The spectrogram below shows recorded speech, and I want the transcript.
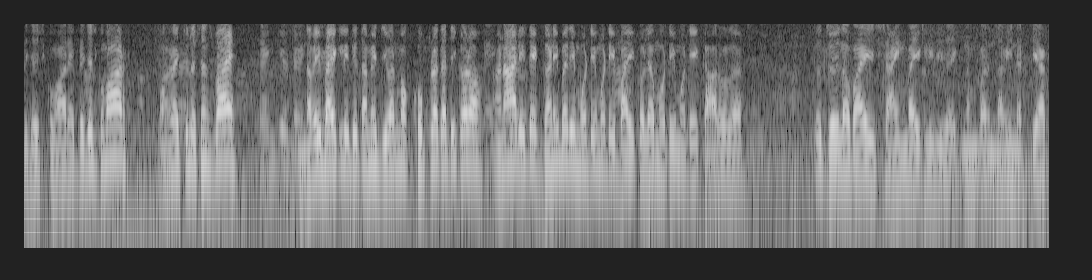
બ્રિજેશ કુમારે. બ્રિજેશ કુમાર કોંગ્રેચ્યુલેશન્સ ભાઈ. થેન્ક યુ નવી બાઇક લીધી તમે જીવનમાં ખૂબ પ્રગતિ કરો. અને આ રીતે ઘણી બધી મોટી મોટી બાઇકો લે મોટી મોટી કારો લે. તો જોઈ લો ભાઈ શાઇન બાઇક લીધી છે એક નંબર નવી નટિયાક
